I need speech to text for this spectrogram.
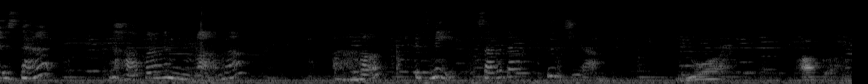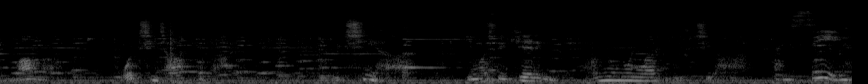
Is that Papa and Mama? Uh-huh. It's me, Sarada Uchiha. You are Papa, Mama. What's she talking about? Uchiha? You must be kidding me. I'm the only one left to be Uchiha. I see.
